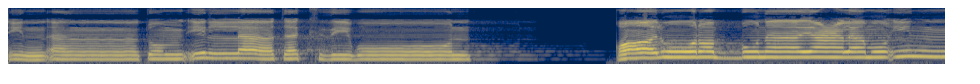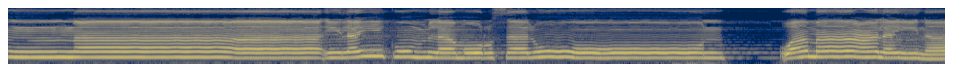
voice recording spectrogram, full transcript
إن أنتم إلا تكذبون. قالوا ربنا يعلم إنا إليكم لمرسلون. وما علينا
